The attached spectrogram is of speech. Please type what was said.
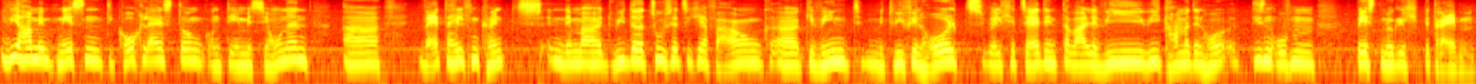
wir haben gemessen die Kochleistung und die Emissionen. Äh, weiterhelfen könnte, indem man halt wieder zusätzliche Erfahrung äh, gewinnt, mit wie viel Holz, welche Zeitintervalle, wie, wie kann man den, diesen Ofen bestmöglich betreiben.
